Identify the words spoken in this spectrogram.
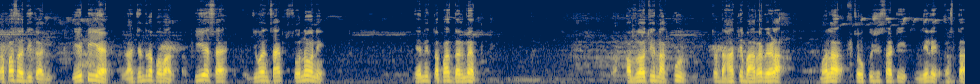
तपास अधिकारी A P I Rajendra Pawar P S I जीवनसाहेब सोनवणे यांनी तपास दरम्यान अमरावती नागपूर तर दहा ते बारा वेळा मला चौकशीसाठी नेले असता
